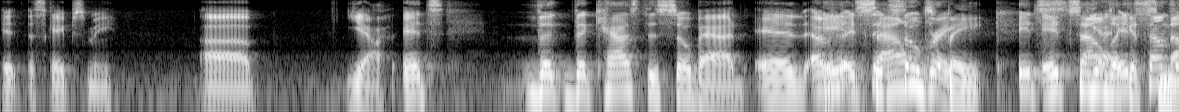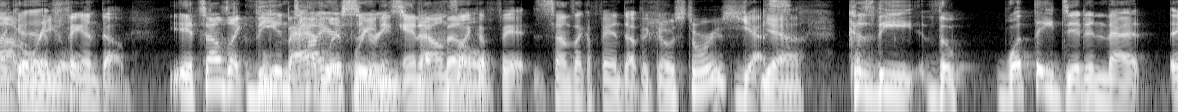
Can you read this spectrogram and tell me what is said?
It escapes me. Uh, yeah, it's the the cast is so bad, and I mean, It it's, it's so sounds great. fake. It's It sounds yeah, like it it's sounds not like a real. fan dub. It sounds like The bad entire lip reading series NFL. sounds like a fa- sounds like a fan dub. the ghost stories. Yes. Yeah. Because the the what they did in that uh,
